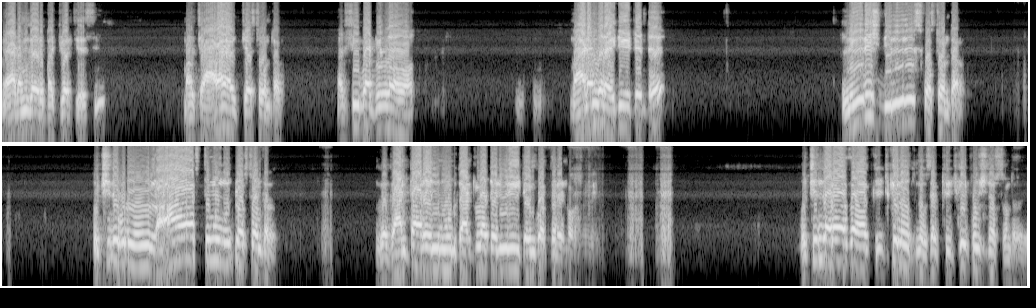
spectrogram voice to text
మేడం గారి మధ్యవర్తి చేసి మాకు చాలా హెల్ప్ చేస్తూ ఉంటారు నర్సీపట్నంలో మేడం గారు ఐడియా ఏంటంటే లేడీస్ డెలివరీస్కి వస్తుంటారు వచ్చినప్పుడు లాస్ట్ మూమెంట్ వస్తుంటారు ఒక గంట రెండు మూడు గంటల డెలివరీ టైంకి వస్తారండి ఒకసారి. వచ్చిన తర్వాత క్రిటికల్ అవుతుంది. ఒకసారి క్రిటికల్ పొజిషన్ వస్తుంటుంది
